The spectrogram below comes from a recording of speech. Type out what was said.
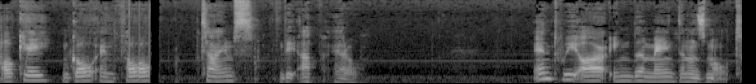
OK, go and follow times the up arrow and we are in the maintenance mode.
